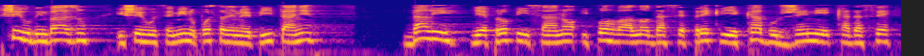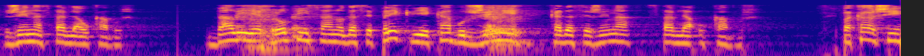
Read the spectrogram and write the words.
Šehu bin Bazu i šehu Seminu postavljeno je pitanje da li je propisano i pohvalno da se prekrije kabur ženije kada se žena stavlja u kabur da li je propisano da se prekrije kabur žene kada se žena stavlja u kabur. Pa kaže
